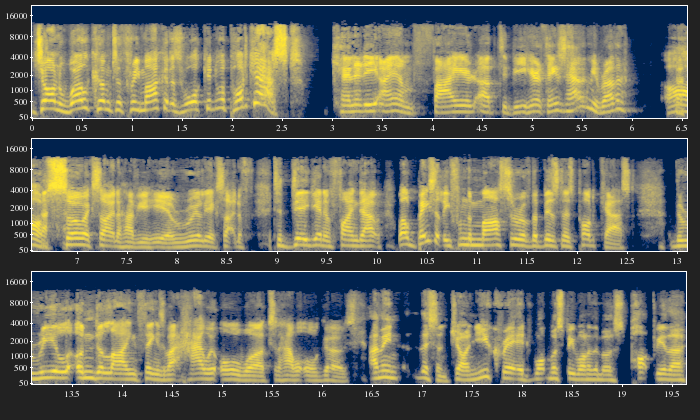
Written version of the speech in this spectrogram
John, welcome to Three Marketers Walk into a podcast. Kennedy, I am fired up to be here. Thanks for having me, brother. Oh, I'm so excited to have you here. Really excited to, to, dig in and find out, well, basically from the master of the business podcast, the real underlying things about how it all works and how it all goes. I mean, listen, John, you created what must be one of the most popular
